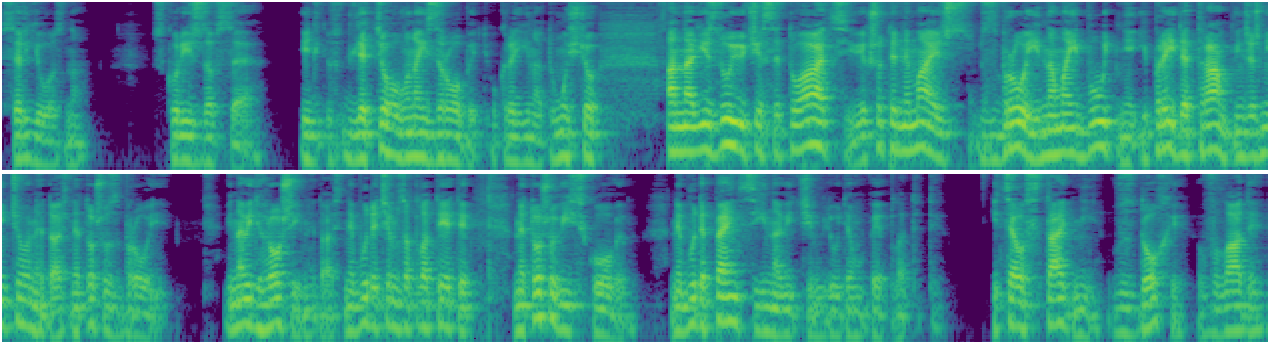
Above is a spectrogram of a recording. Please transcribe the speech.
серйозна, скоріш за все. І для цього вона і зробить Україна, тому що аналізуючи ситуацію, якщо ти не маєш зброї на майбутнє і прийде Трамп, він же ж нічого не дасть, не то що зброї. Він навіть грошей не дасть, не буде чим заплатити не то що військовим, не буде пенсії навіть чим людям виплатити. І це останні вздохи влади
